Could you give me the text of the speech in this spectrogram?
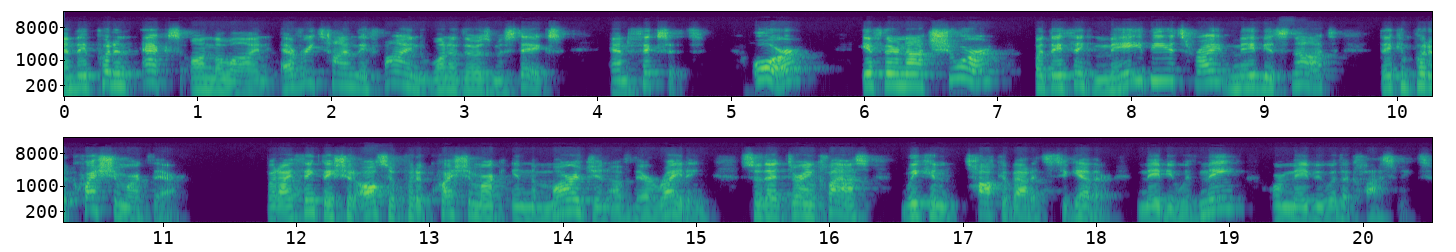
and they put an X on the line every time they find one of those mistakes and fix it. Or if they're not sure, but they think maybe it's right, maybe it's not, they can put a question mark there. But I think they should also put a question mark in the margin of their writing so that during class, we can talk about it together, maybe with me or maybe with a classmate.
